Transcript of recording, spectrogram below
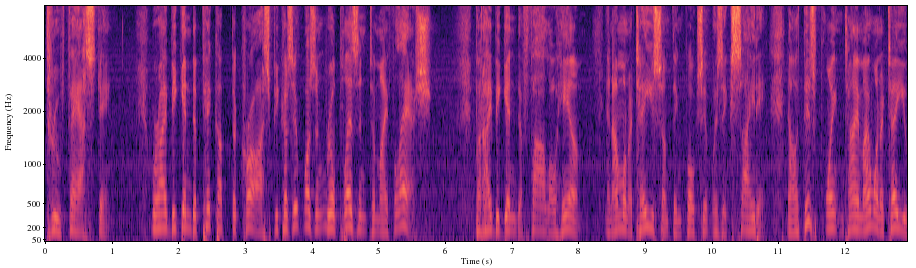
through fasting, where I began to pick up the cross because it wasn't real pleasant to my flesh. But I began to follow him. And I'm going to tell you something, folks, it was exciting. Now, at this point in time, I want to tell you,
